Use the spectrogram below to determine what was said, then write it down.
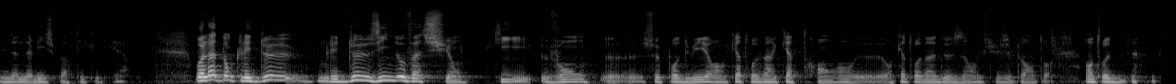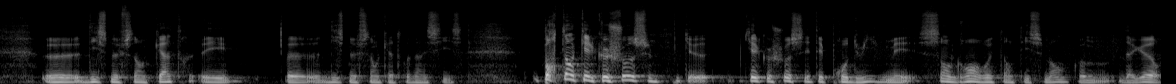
une, analyse particulière. Voilà donc les deux, innovations qui vont euh, se produire en 84 ans, euh, en 82 ans, excusez-moi, entre, entre 1904 euh, et 1986. Pourtant, quelque chose, quelque chose s'était produit, mais sans grand retentissement, comme d'ailleurs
